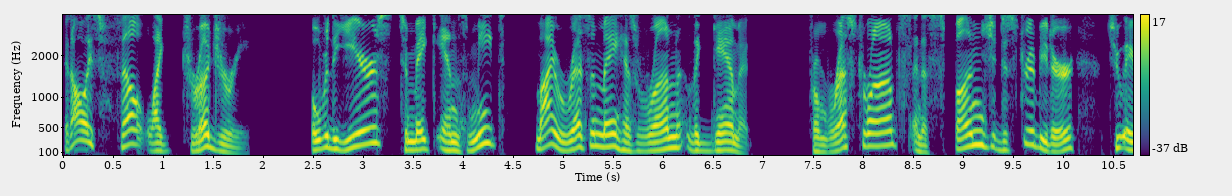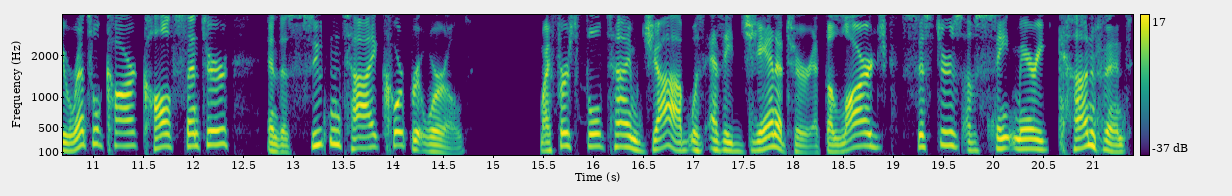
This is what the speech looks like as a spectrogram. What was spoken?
It always felt like drudgery. Over the years, to make ends meet, my resume has run the gamut. From restaurants and a sponge distributor to a rental car call center and the suit and tie corporate world. My first full time job was as a janitor at the large Sisters of St. Mary Convent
